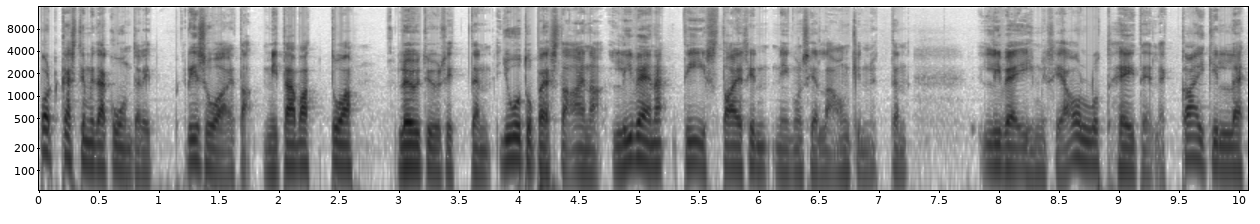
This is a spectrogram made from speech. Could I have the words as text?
Podcasti, mitä kuuntelit, Risuaita mitä vattua, löytyy sitten YouTubesta aina livenä tiistaisin, niin kuin siellä onkin nytten live-ihmisiä ollut, hei teille kaikille.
